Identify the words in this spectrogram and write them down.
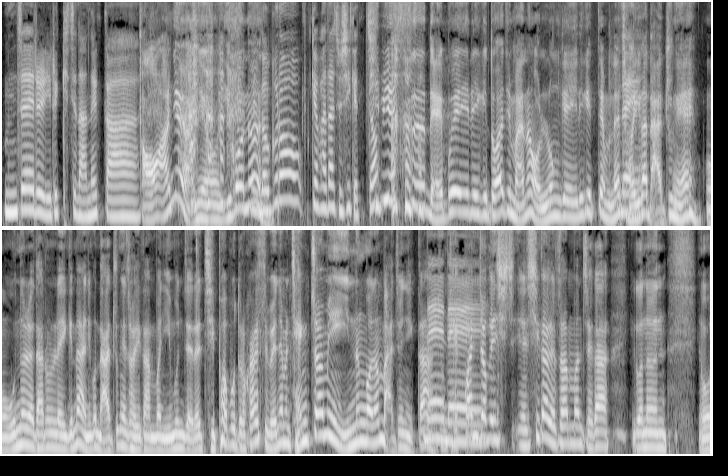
문제를 일으키진 않을까. 어, 아니에요, 아니에요. 이거는 너그럽게 받아주시겠죠? TBS 내부의 일이기도 하지만 언론계 일이기 때문에 네. 저희가 나중에 어, 오늘 다룰 얘기는 아니고 나중에 저희가 한번 이 문제를 짚어보도록 하겠습니다. 왜냐하면 쟁점이 있는 거는 맞으니까 네, 좀 네. 객관적인 시, 각에서 한번 제가 이거는 어,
